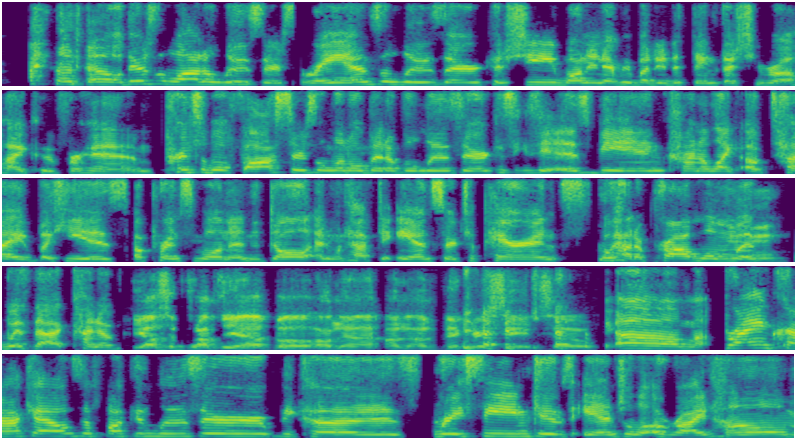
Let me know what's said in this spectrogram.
I don't know. There's a lot of losers. Rayanne's a loser because she wanted everybody to think that she wrote haiku for him. Principal Foster's a little bit of a loser because he is being kind of like uptight, but he is a principal and an adult and would have to answer to parents who had a problem with Mhm. with that kind of. He also dropped the elbow on uh, on on Vic Racine. So Um, Brian Krakow's a fucking loser because Racine gives Angela a ride home,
